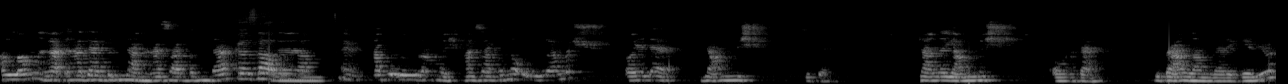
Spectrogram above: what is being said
Allah'ın ga- gadabından, gazabından Gazabından. Evet. tabi uğramış, gazabına uğramış, öyle yanmış gibi. Canı yanmış oradan gibi anlamlara geliyor.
